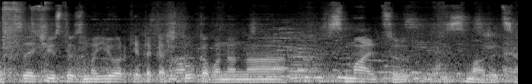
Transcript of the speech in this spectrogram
Оце чисто з Майорки така штука, вона на смальцю смажиться.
